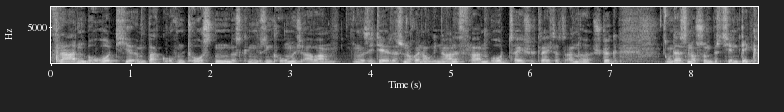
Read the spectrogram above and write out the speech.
Fladenbrot hier im Backofen toasten. Das klingt ein bisschen komisch, aber seht ihr, das ist noch ein originales Fladenbrot. Zeige ich euch gleich das andere Stück. Und das ist noch so ein bisschen dick.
